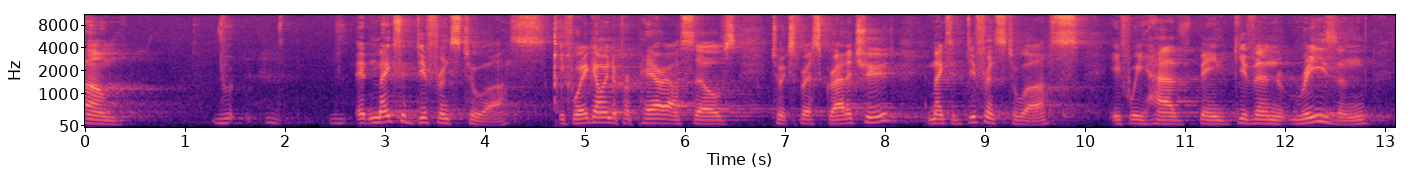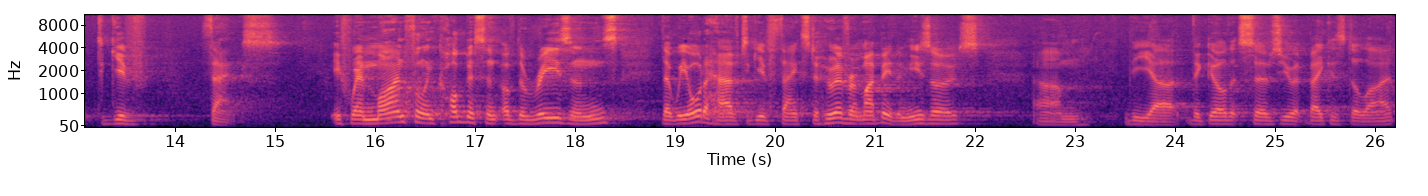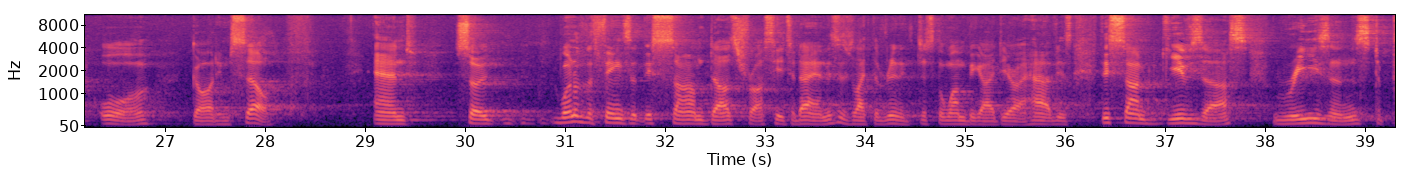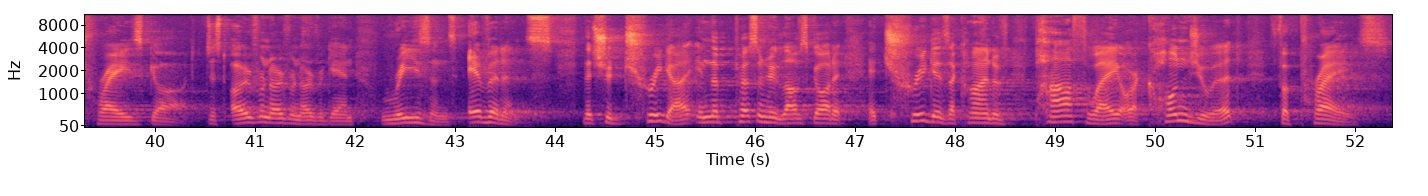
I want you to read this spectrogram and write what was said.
Um, it makes a difference to us if we're going to prepare ourselves to express gratitude. It makes a difference to us if we have been given reason to give thanks. If we're mindful and cognizant of the reasons that we ought to have to give thanks to whoever it might be the musos, um, the, uh, the girl that serves you at Baker's Delight, or God Himself. And so, one of the things that this psalm does for us here today, and this is like the really just the one big idea I have, is this psalm gives us reasons to praise God. Just over and over and over again, reasons, evidence that should trigger in the person who loves God, it, it triggers a kind of pathway or a conduit for praise.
